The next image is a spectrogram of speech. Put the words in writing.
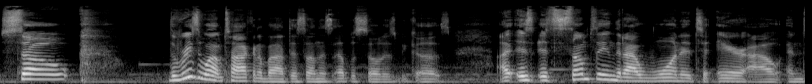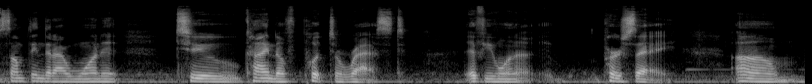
So the reason why i'm talking about this on this episode is because I, it's, it's something that I wanted to air out and something that I wanted to kind of put to rest, if you want to, per se. Um,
